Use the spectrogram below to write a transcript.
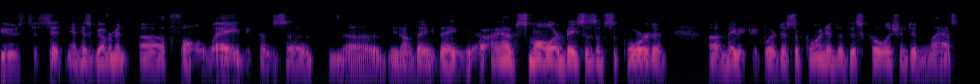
refuse to sit in his government uh, fall away because uh, uh, you know they they have smaller bases of support and uh, maybe people are disappointed that this coalition didn't last.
